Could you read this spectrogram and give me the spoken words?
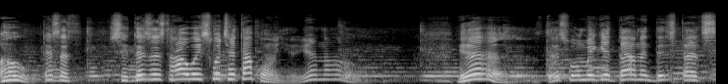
Oh, this is see, this is how we switch it up on you, you know. Yeah, this when we get down and this that's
